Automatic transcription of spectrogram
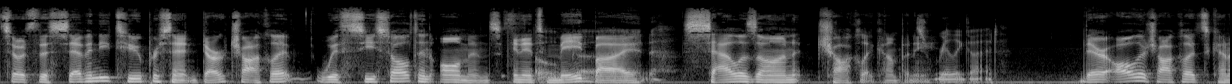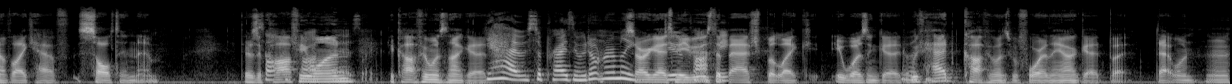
So it's the 72% dark chocolate with sea salt and almonds, and it's made by Salazon Chocolate Company. Really good. They're all their chocolates kind of like have salt in them. There's a Salt and coffee one. like- the coffee one's not good. Yeah, it was surprising. We don't normally. Sorry guys, maybe it was the batch, but like it wasn't good. We've wasn't had coffee ones before and they are good, but that one, eh.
